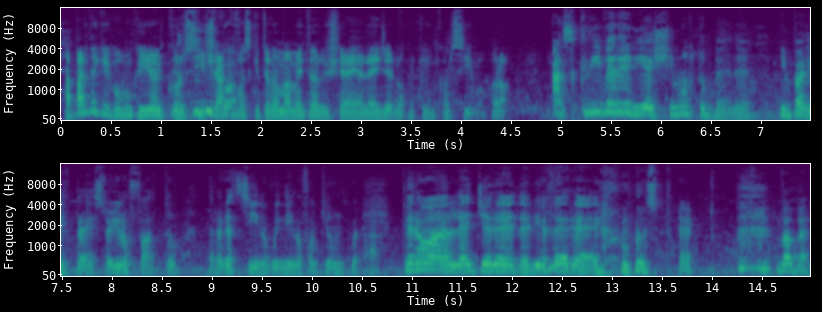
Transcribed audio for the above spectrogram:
A parte che comunque io il corsivo, cioè anche fosse scritto normalmente non riuscirei a leggerlo perché è in corsivo, però... A scrivere riesci molto bene, impari presto. Io l'ho fatto da ragazzino, quindi lo fa chiunque. Ah. Però a leggere devi avere uno specchio. Vabbè,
